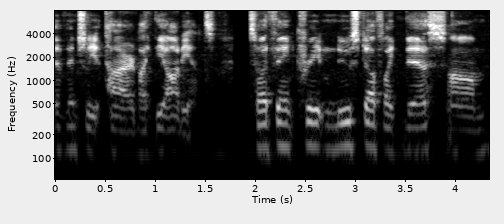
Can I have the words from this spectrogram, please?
eventually get tired, like the audience. So I think creating new stuff like this, um,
